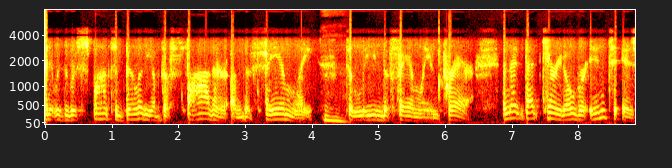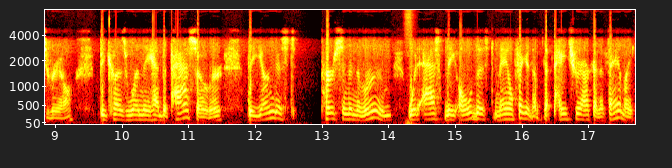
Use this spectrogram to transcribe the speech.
and it was the responsibility of the father of the family mm-hmm. to lead the family in prayer. And that, that carried over into Israel because when they had the Passover, the youngest person in the room would ask the oldest male figure, the, the patriarch of the family,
